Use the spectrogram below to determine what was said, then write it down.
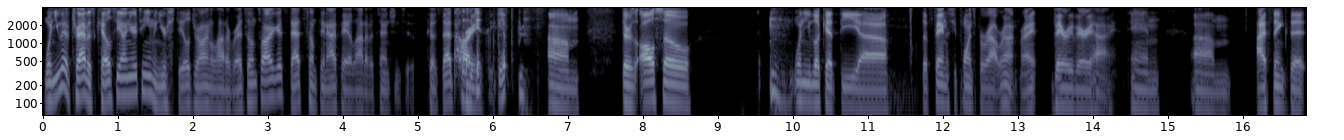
when you have Travis Kelce on your team and you're still drawing a lot of red zone targets, that's something I pay a lot of attention to because that's like crazy. Yep. Um, there's also when you look at the uh, the fantasy points per route run, right? Very very high, and um, I think that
